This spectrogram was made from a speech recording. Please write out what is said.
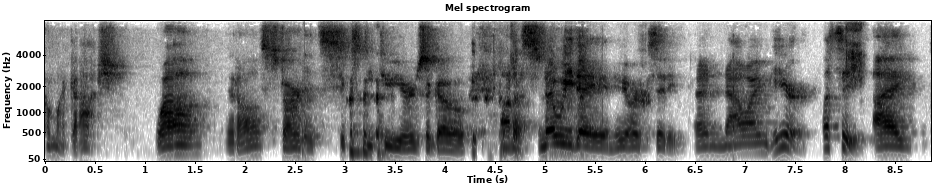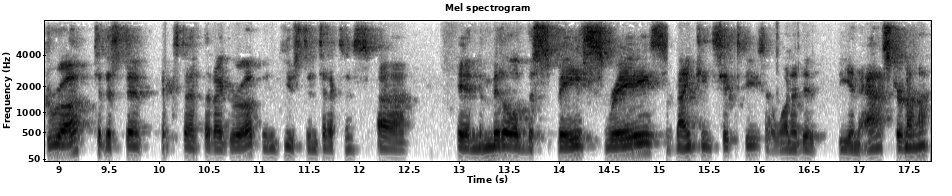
Oh my gosh. Well, it all started 62 years ago on a snowy day in New York City. And now I'm here. Let's see. I grew up to the extent, extent that I grew up in Houston, Texas. Uh, in the middle of the space race, 1960s, I wanted to be an astronaut.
